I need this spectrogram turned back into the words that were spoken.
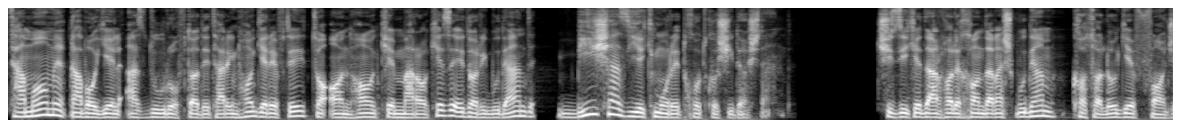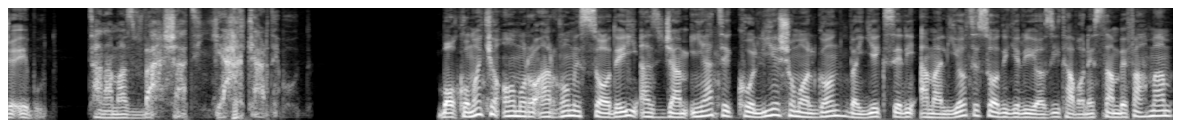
تمام قبایل از دور افتاده ترین ها گرفته تا آنها که مراکز اداری بودند بیش از یک مورد خودکشی داشتند. چیزی که در حال خواندنش بودم کاتالوگ فاجعه بود. تنم از وحشت یخ کرده بود. با کمک آمار و ارقام ساده ای از جمعیت کلی شمالگان و یک سری عملیات ساده ریاضی توانستم بفهمم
